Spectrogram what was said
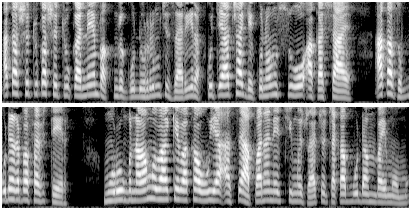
Akasvetuka svetuka nemba kunge gudu riri muchizarira kuti atsvage kuno musuwo akashaya akazobuda napafafitera. Murungu navamwe vake vakauya asi hapana nechimwe zvacho chakabuda mumba imomo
